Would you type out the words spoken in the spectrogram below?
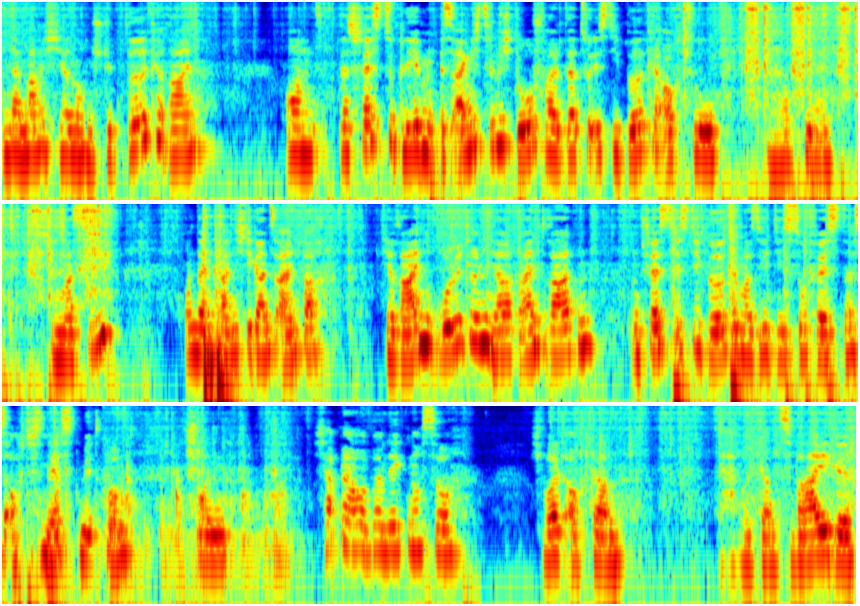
Und dann mache ich hier noch ein Stück Birke rein. Und das festzukleben ist eigentlich ziemlich doof, weil dazu ist die Birke auch zu, ja, zu, zu massiv. Und dann kann ich die ganz einfach hier reinröteln, ja, reindrahten. Und fest ist die Birke. Man sieht, die ist so fest, dass auch das Nest mitkommt. Und ich habe mir auch überlegt noch so, ich wollte auch gern, ja, wollte gern Zweige.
